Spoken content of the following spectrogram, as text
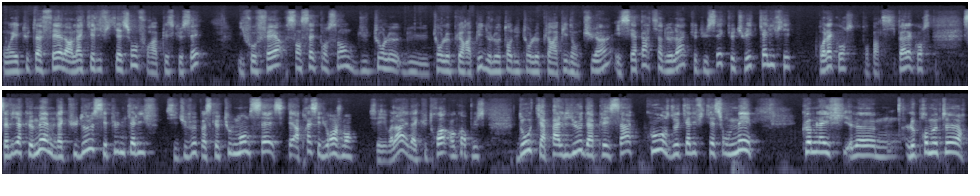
Oui, tout à fait. Alors, la qualification, il faut rappeler ce que c'est. Il faut faire 107% du tour, le, du tour le plus rapide, de l'auteur du tour le plus rapide en Q1. Et c'est à partir de là que tu sais que tu es qualifié pour la course, pour participer à la course. Ça veut dire que même la Q2, c'est plus une qualif, si tu veux, parce que tout le monde sait. Après, c'est du rangement. C'est voilà, et la Q3 encore plus. Donc, il n'y a pas lieu d'appeler ça course de qualification. Mais comme le, promoteur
